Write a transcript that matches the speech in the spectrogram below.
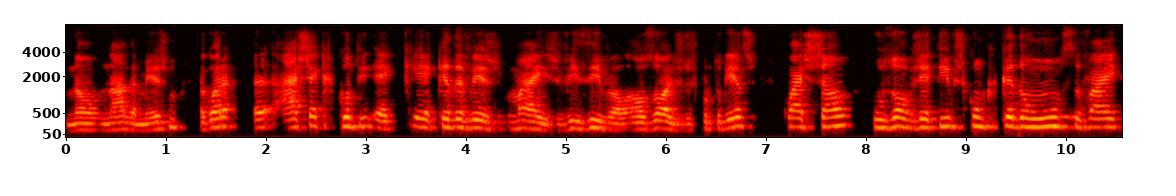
não nada mesmo. Agora, acho é que é, é cada vez mais visível aos olhos dos portugueses quais são os objetivos com que cada um se vai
